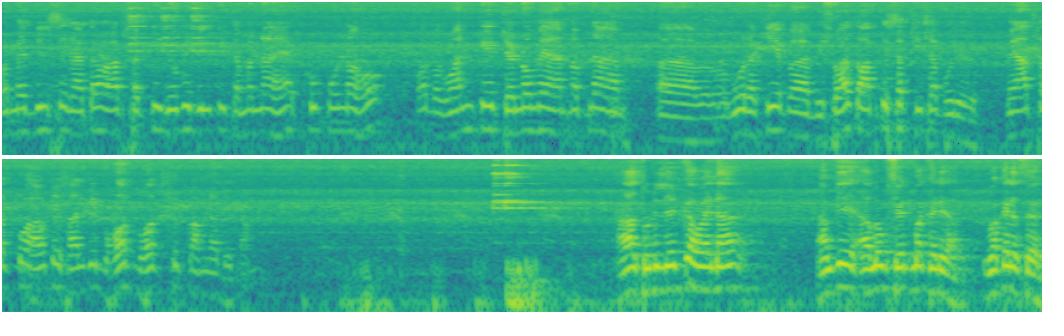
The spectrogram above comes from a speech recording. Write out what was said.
और मैं दिल से चाहता हूँ आप सबकी जो भी दिल की तमन्ना है खूब पूर्ण हो और भगवान के चरणों में आप अपना अ, वो रखिए विश्वास तो आपके सब चीज़ें पूरी हुई मैं आप सबको आवते साल की बहुत बहुत शुभकामना देता हूँ। आज थोडी लेट का व्हायना आमचे आलोक शेठ माकर्या वाकऱ्या सर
